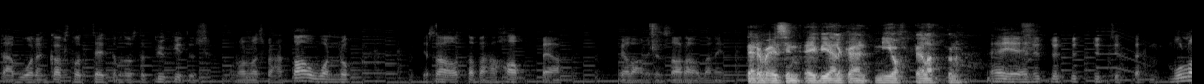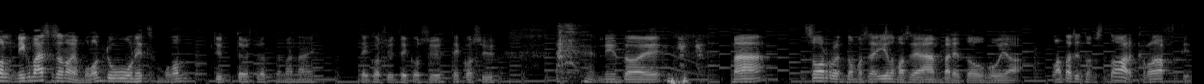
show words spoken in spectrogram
tää vuoden 2017 tykitys on onneksi vähän tauonnut ja saa ottaa vähän happea pelaamisen saralta, niin Terveisin ei vieläkään Nio pelattuna. ei, ei, nyt, nyt, nyt, nyt sitten. Mulla on, niin kuin mä äsken sanoin, mulla on duunit, mulla on tyttöystävät nämä näin. Tekosy, tekosy, tekosy. niin toi, mä sorruin tommoseen ilmaiseen ämpäritouhuun ja latasin ton Starcraftin,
